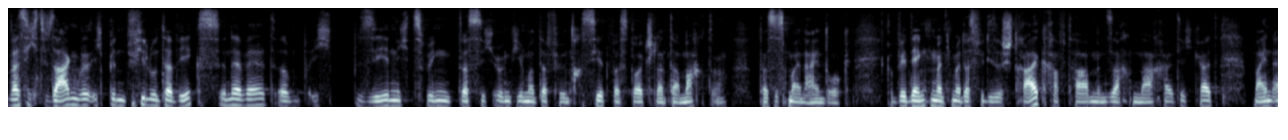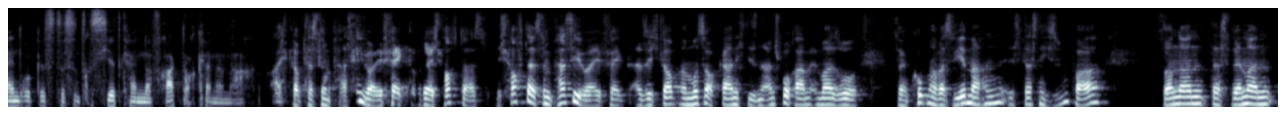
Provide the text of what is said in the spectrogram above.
Was ich sagen will, ich bin viel unterwegs in der Welt. Ich sehe nicht zwingend, dass sich irgendjemand dafür interessiert, was Deutschland da macht. Das ist mein Eindruck. wir denken manchmal, dass wir diese Strahlkraft haben in Sachen Nachhaltigkeit. Mein Eindruck ist, das interessiert keinen, da fragt auch keiner nach. Ah, ich glaube, das ist ein passiver Effekt, oder ich hoffe das. Ich hoffe, das ist ein passiver Effekt. Also ich glaube, man muss auch gar nicht diesen Anspruch haben, immer so sagen, guck mal, was wir machen, ist das nicht super? sondern dass wenn man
